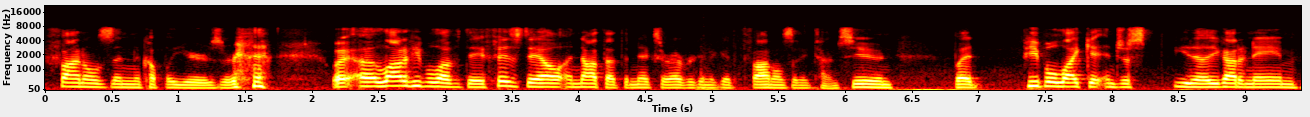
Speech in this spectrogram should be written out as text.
finals in a couple years." Or a lot of people love Dave Fizdale, and not that the Knicks are ever going to get the finals anytime soon, but people like it and just you know you got a name,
